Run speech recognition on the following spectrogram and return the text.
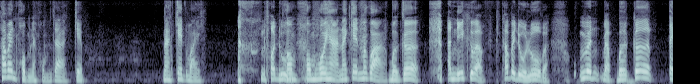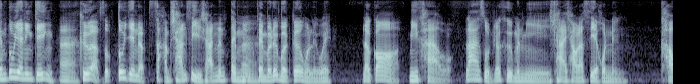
ถ้าเป็นผมนะผมจะเก็บนักเก็ตไว้เพราะดูผมผมโหยหานักเก็ตมากกว่าเบอร์เกอร์ อันนี้คือแบบถ้าไปดูรูปอะมันเป็นแบบเบอร์เกอร์เต็มตู้เย็นจริงอ่าๆคือแบบตู้เย็นแบบสามชั้นสี่ชั้นนั้นเต็มอ่าเต็มไปด้วยเบอร์เกอร์หมดเลยเว้ย แล้วก็มีข่าวล่าสุดก็คือมันมีชายชาวรัสเซียคนหนึ่งเขา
